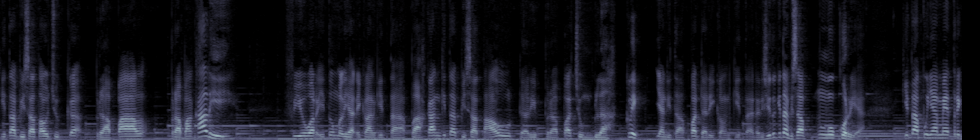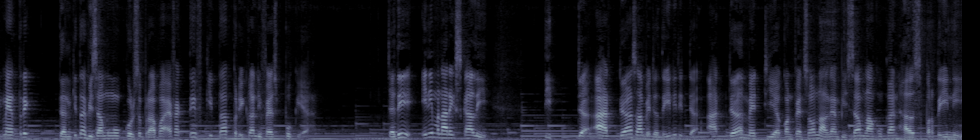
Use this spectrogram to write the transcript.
Kita bisa tahu juga berapa berapa kali viewer itu melihat iklan kita. Bahkan kita bisa tahu dari berapa jumlah klik yang didapat dari iklan kita. Dari situ kita bisa mengukur ya. Kita punya metrik-metrik dan kita bisa mengukur seberapa efektif kita beriklan di Facebook ya. Jadi ini menarik sekali tidak ada sampai detik ini tidak ada media konvensional yang bisa melakukan hal seperti ini.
